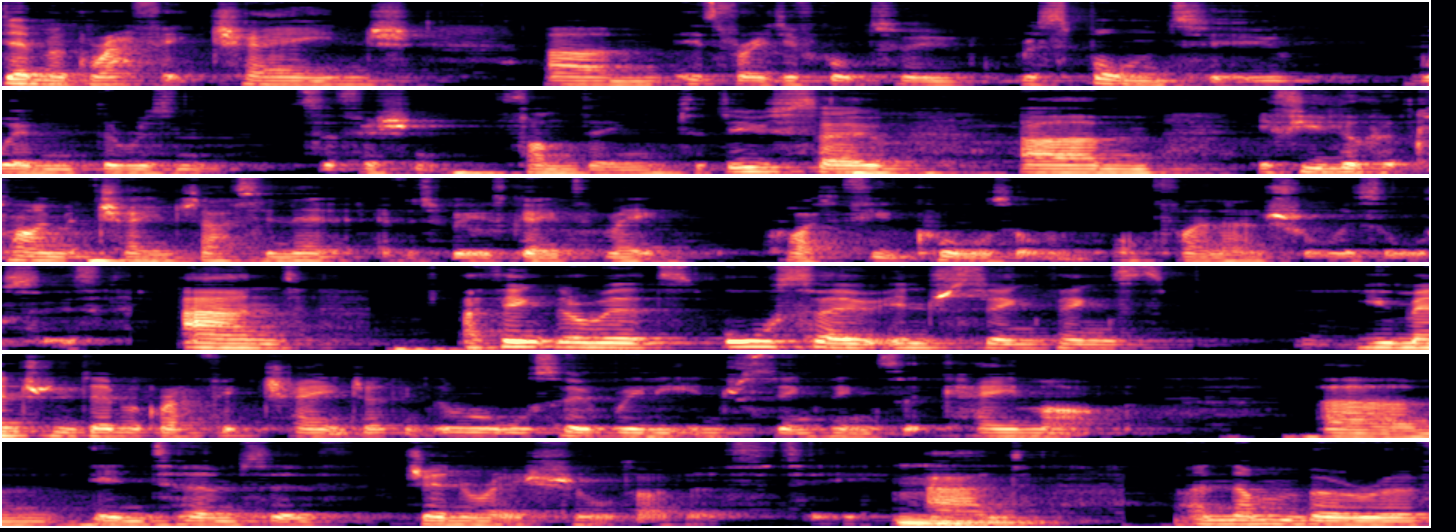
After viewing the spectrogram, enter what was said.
demographic change. Um, it's very difficult to respond to when there isn't sufficient funding to do so. Um, if you look at climate change, that inevitably is going to make quite a few calls on, on financial resources. And I think there was also interesting things you mentioned demographic change. I think there were also really interesting things that came up um, in terms of generational diversity. Mm. And a number of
